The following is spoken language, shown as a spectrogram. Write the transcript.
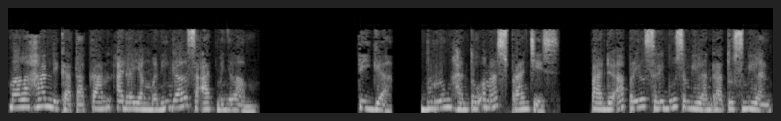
Malahan dikatakan ada yang meninggal saat menyelam. 3. Burung Hantu Emas Prancis pada April 1993,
